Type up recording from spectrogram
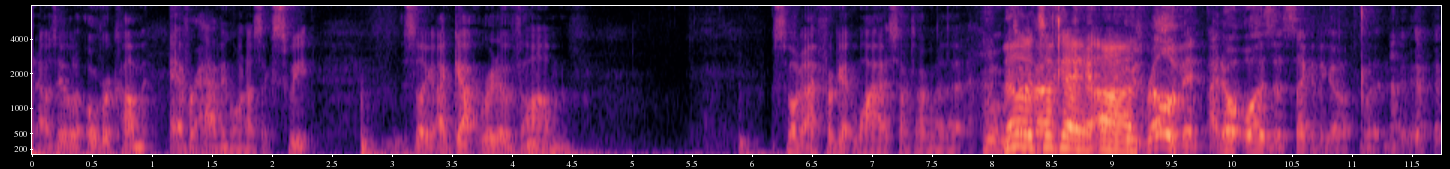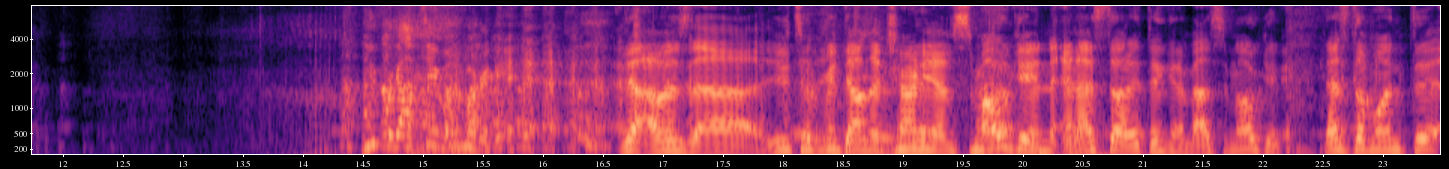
and I was able to overcome ever having one. I was like, sweet. So like I got rid of um, smoking. I forget why I started talking about that. What No, it's about? okay. Uh, it was relevant. I know it was a second ago, but you forgot too, motherfucker. Yeah, I was. Uh, you took me down the journey of smoking, and I started thinking about smoking. That's the one thing.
